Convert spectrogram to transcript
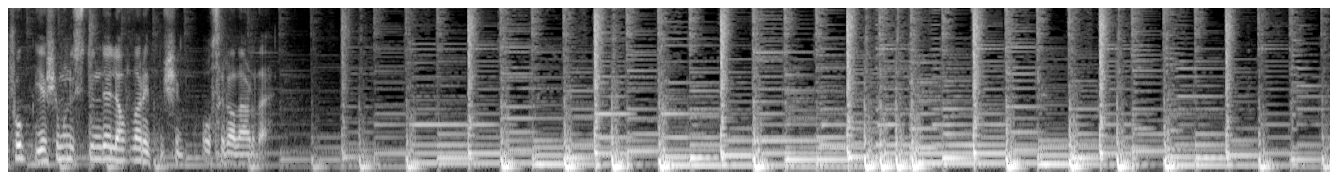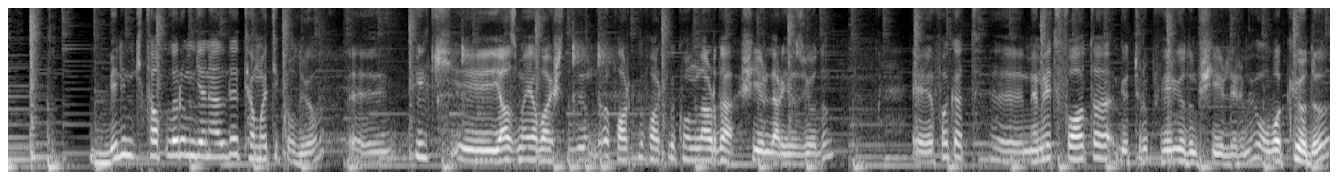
Çok yaşımın üstünde laflar etmişim o sıralarda. Benim kitaplarım genelde tematik oluyor. Ee, ilk e, yazmaya başladığımda farklı farklı konularda şiirler yazıyordum. E, fakat e, Mehmet Fuat'a götürüp veriyordum şiirlerimi. O bakıyordu.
